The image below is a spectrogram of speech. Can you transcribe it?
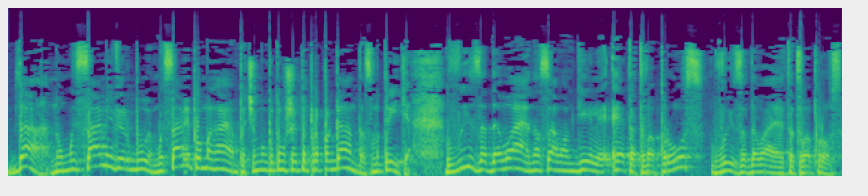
Да, но мы сами вербуем, мы сами помогаем. Почему? Потому что это пропаганда. Смотрите, вы задавая на самом деле этот вопрос, вы задавая этот вопрос,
